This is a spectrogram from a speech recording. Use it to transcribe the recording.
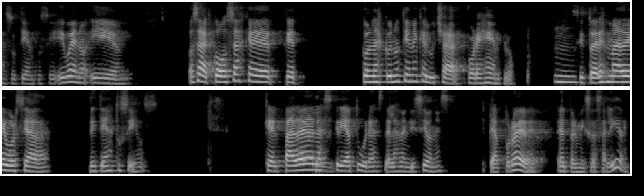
A su tiempo, sí. Y bueno, y o sea, cosas que, que con las que uno tiene que luchar. Por ejemplo, mm. si tú eres madre divorciada y tienes tus hijos, que el padre de las criaturas, de las bendiciones, te apruebe el permiso de salida.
